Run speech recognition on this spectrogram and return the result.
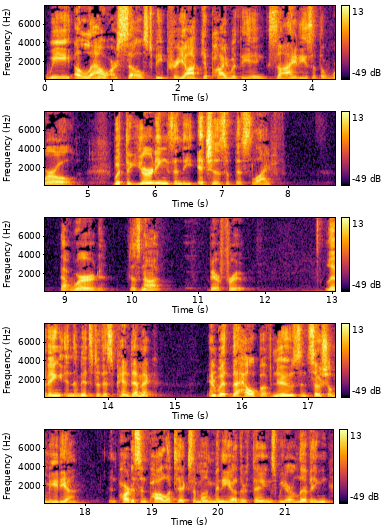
we allow ourselves to be preoccupied with the anxieties of the world, with the yearnings and the itches of this life, that word does not bear fruit. Living in the midst of this pandemic, and with the help of news and social media and partisan politics, among many other things, we are living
